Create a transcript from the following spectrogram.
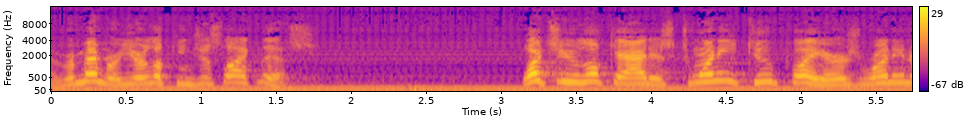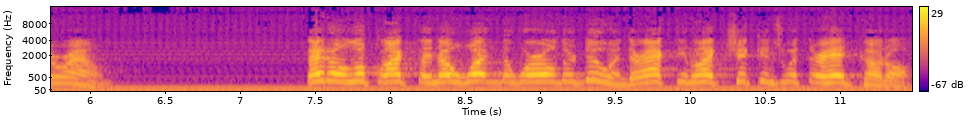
Remember, you're looking just like this. What you look at is 22 players running around. They don't look like they know what in the world they're doing. They're acting like chickens with their head cut off.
